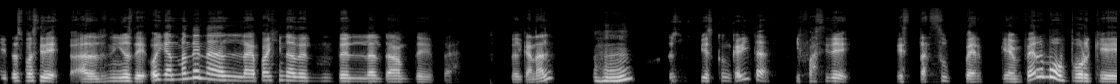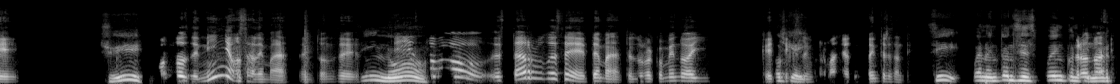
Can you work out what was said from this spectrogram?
y entonces fue así de, a los niños de, oigan, manden a la página del, del, de- del canal Ajá. de sus pies con caritas. Y fue así de, está súper enfermo porque Sí, fotos de niños además. Entonces, sí, no. está rudo ese tema, te lo recomiendo ahí. Que cheques la información, está interesante. Sí, bueno, entonces pueden Pero no, continuar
